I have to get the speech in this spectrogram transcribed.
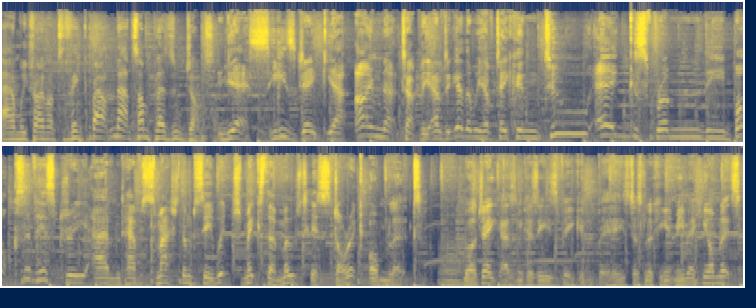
and we try not to think about Natt's unpleasant Johnson. Yes, he's Jake. Yeah, I'm Natt Tapley, and together we have taken two eggs from the box of history and have smashed them to see which makes the most historic omelette. Mm. Well, Jake hasn't because he's vegan, but he's just looking at me making omelettes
